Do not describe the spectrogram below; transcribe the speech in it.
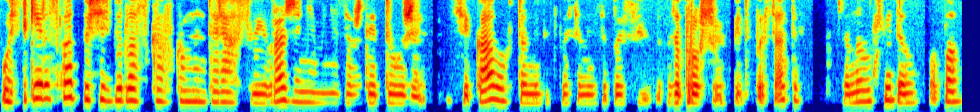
Ось такий розклад. Пишіть, будь ласка, в коментарях свої враження. Мені завжди дуже цікаво. Хто не підписаний, запрошую підписатись. До нових відео. Па-па!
